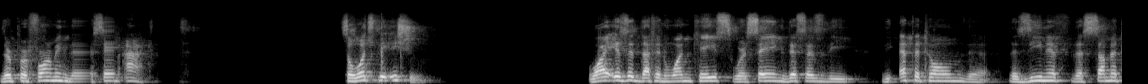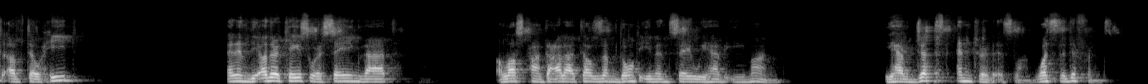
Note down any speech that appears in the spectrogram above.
they're performing the same act. So what's the issue? Why is it that in one case we're saying this is the the epitome, the, the zenith, the summit of Tawheed. And in the other case, we're saying that Allah subhanahu wa ta'ala tells them, don't even say we have Iman. You have just entered Islam. What's the difference?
